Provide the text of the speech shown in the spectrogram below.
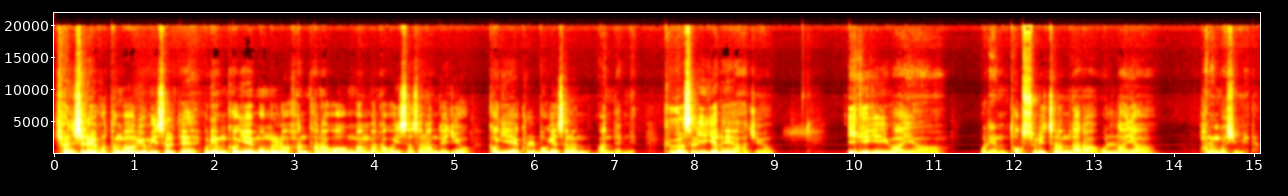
현실의 고통과 어려움이 있을 때 우리는 거기에 머물러 한탄하고 원망만 하고 있어서는 안 되지요. 거기에 굴복해서는 안 됩니다. 그것을 이겨내야 하지요. 이기기 위하여 우리는 독수리처럼 날아올라야 하는 것입니다.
